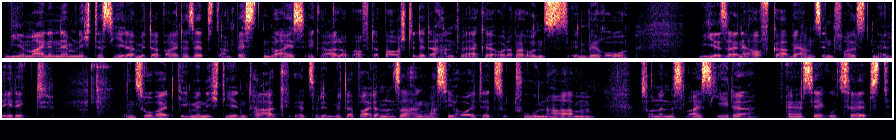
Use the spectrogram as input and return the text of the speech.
Wir meinen nämlich, dass jeder Mitarbeiter selbst am besten weiß, egal ob auf der Baustelle der Handwerker oder bei uns im Büro, wie er seine Aufgabe am sinnvollsten erledigt. Insoweit gehen wir nicht jeden Tag äh, zu den Mitarbeitern und sagen, was sie heute zu tun haben, sondern das weiß jeder äh, sehr gut selbst.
